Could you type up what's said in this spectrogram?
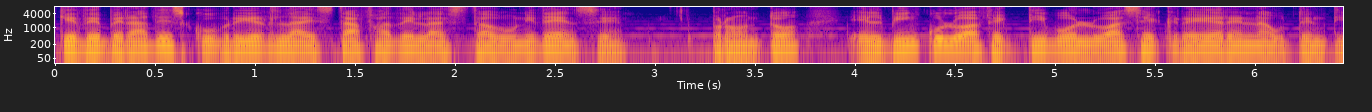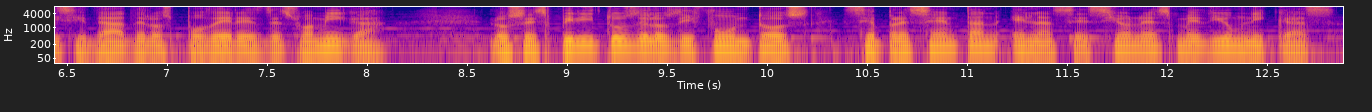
que deberá descubrir la estafa de la estadounidense. Pronto, el vínculo afectivo lo hace creer en la autenticidad de los poderes de su amiga, los espíritus de los difuntos se presentan en las sesiones mediúmnicas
